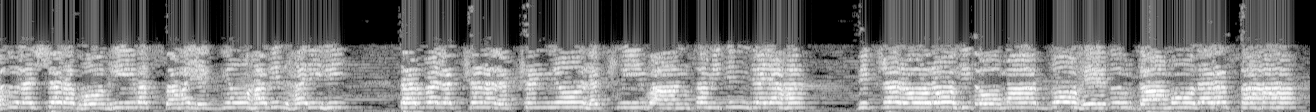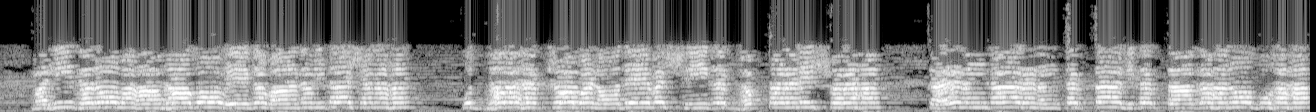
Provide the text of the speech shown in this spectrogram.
अतुलशरभो भीमः समयज्ञो हविर्हरिः सर्वलक्षणलक्षण्यो लक्ष्मीवान् समितिञ्जयः विक्षरो रोहितो मार्गो हेतुर्दामोदरस्थः महीधरो महाभागो वेगवानमिदाशनः। उद्भवः क्षोभणो देवः श्रीगर्भः परमेश्वरः करणम् कारणम् कर्ता विकर्ता गहनो गुहः।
